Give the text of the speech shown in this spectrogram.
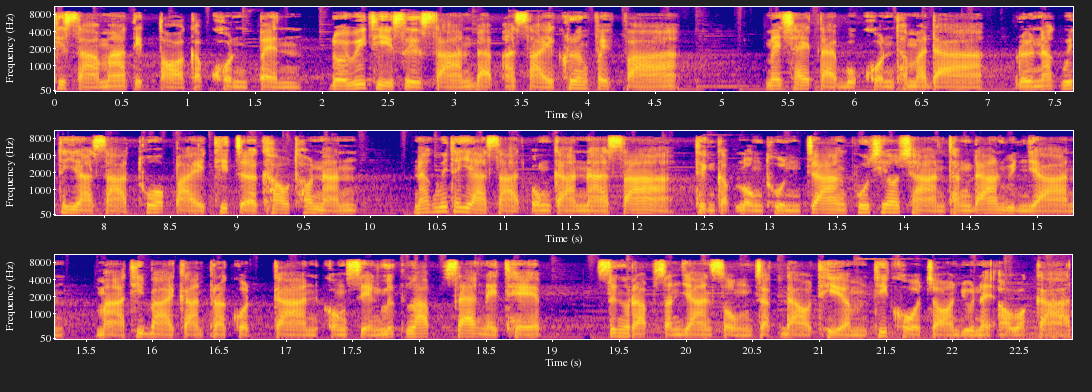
ที่สามารถติดต่อกับคนเป็น โดยวิธีสื่อสารแบบอาศัยเครื่องไฟฟ้า ไม่ใช่แต่บุคคลธรรมดา หรือนักวิทยาศาสตร์ทั่วไปที่เจอเข้าเท่านั้น นักวิทยาศาสตร์องค์การนาซาถึงกับลงทุนจ้างผู้เชี่ยวชาญทางด้านวิญญาณ มาอธิบายการปรากฏการณ์ของเสียงลึกลับแทรกในเทป ซึ่งรับสัญญาณส่งจากดาวเทียมที่โคจรอยู่ในอวกาศ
